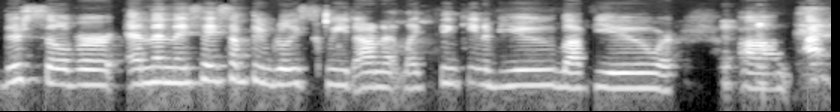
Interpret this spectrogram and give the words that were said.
They're silver, and then they say something really sweet on it, like "thinking of you, love you," or um, I,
